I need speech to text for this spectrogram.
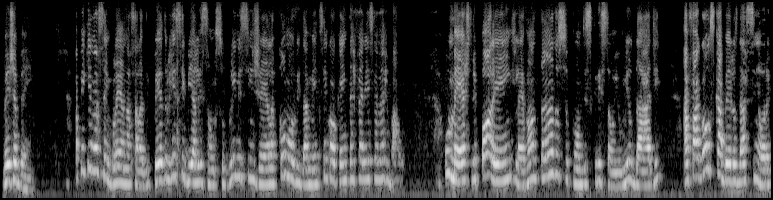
Veja bem, A pequena assembleia na sala de Pedro recebia a lição sublime e singela, comovidamente, sem qualquer interferência verbal. O mestre, porém, levantando-se com discrição e humildade, afagou os cabelos da senhora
